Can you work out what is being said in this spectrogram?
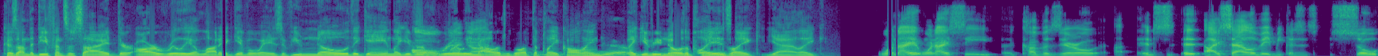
because on the defensive side, there are really a lot of giveaways. If you know the game, like if you're Oh really knowledgeable at the play calling, Yeah. like if you know the plays, like yeah, like When I when I see uh, cover zero, uh, it's it, I salivate because it's so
